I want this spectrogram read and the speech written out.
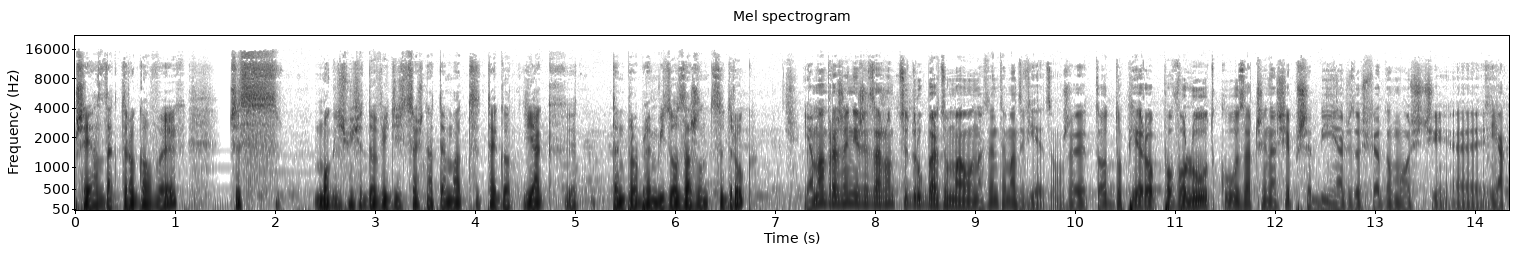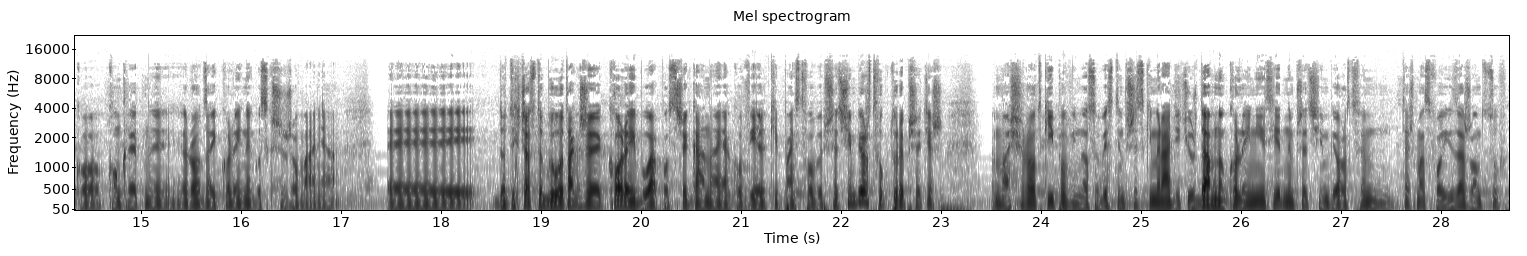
przejazdach drogowych. Czy mogliśmy się dowiedzieć coś na temat tego, jak ten problem widzą zarządcy dróg? Ja mam wrażenie, że zarządcy dróg bardzo mało na ten temat wiedzą, że to dopiero powolutku zaczyna się przebijać do świadomości e, jako konkretny rodzaj kolejnego skrzyżowania. E, dotychczas to było tak, że kolej była postrzegana jako wielkie państwowe przedsiębiorstwo, które przecież ma środki i powinno sobie z tym wszystkim radzić. Już dawno kolej nie jest jednym przedsiębiorstwem, też ma swoich zarządców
